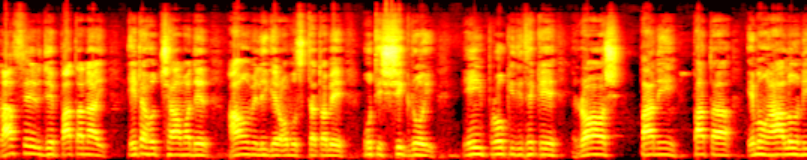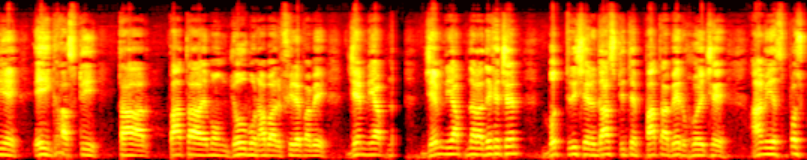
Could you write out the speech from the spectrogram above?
গাছের যে পাতা নাই এটা হচ্ছে আমাদের আওয়ামী লীগের অবস্থা। তবে অতি শীঘ্রই এই প্রকৃতি থেকে রস, পানি, পাতা এবং আলো নিয়ে এই গাছটি তার পাতা এবং যৌবন আবার ফিরে পাবে। যেমনি আপনার যেমনি আপনারা দেখেছেন, বত্রিশের গাছটিতে পাতা বের হয়েছে। আমি স্পষ্ট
